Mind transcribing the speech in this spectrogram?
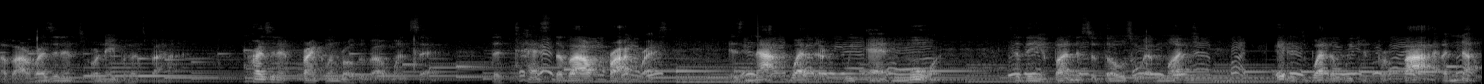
of our residents or neighborhoods behind. President Franklin Roosevelt once said, the test of our progress is not whether we add more to the abundance of those who have much, it is whether we can provide enough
